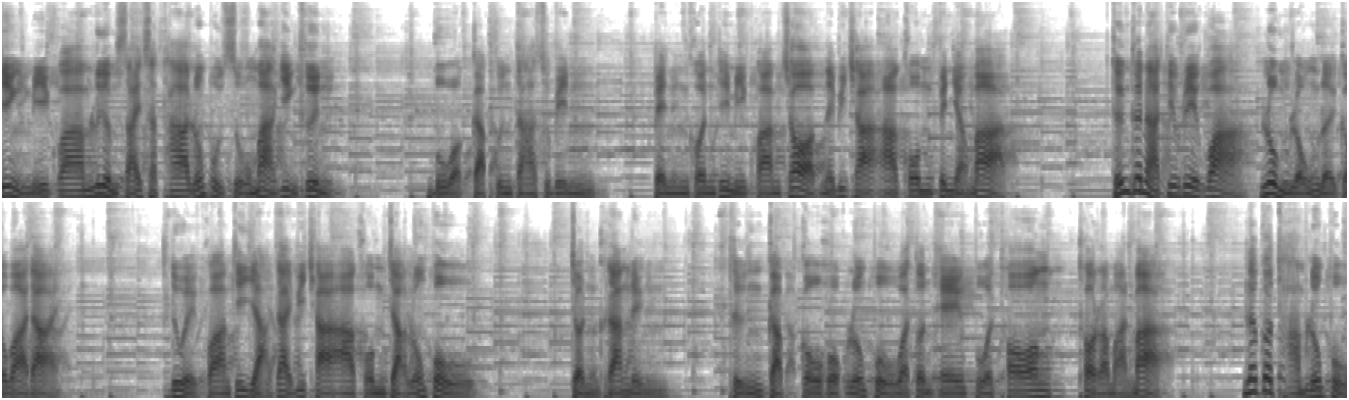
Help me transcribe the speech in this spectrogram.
ยิ่งมีความเลื่อมใสศรัทธาหลวงปู่สูงมากยิ่งขึ้น บวกกับคุณตาสุบิน เป็นคนที่มีความชอบในวิชาอาคมเป็นอย่างมาก ถึงขนาดที่เรียกว่าลุ่มหลงเลยก็ว่าได้ ด้วยความที่อยากได้วิชาอาคมจากหลวงปู่ จนครั้งหนึ่ง ถึงกับโกหกหลวงปู่ว่าตนเองปวดท้องทรมานมาก แล้วก็ถามหลวงปู่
